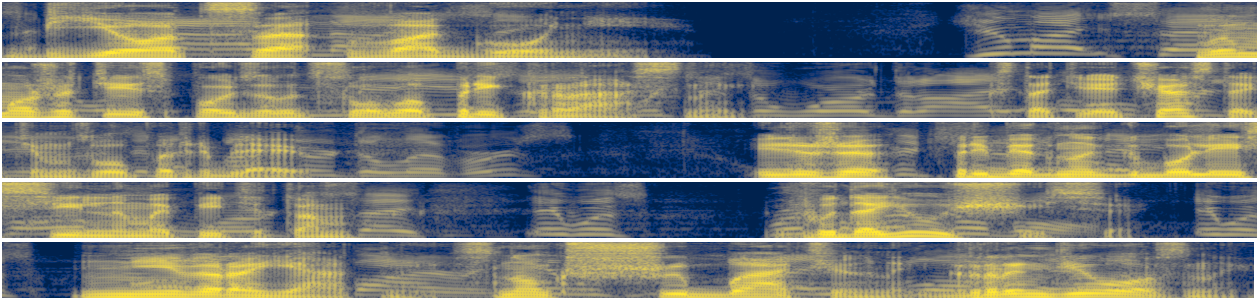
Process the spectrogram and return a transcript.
бьется в агонии. Вы можете использовать слово «прекрасный». Кстати, я часто этим злоупотребляю. Или же прибегнуть к более сильным эпитетам. Выдающийся, невероятный, сногсшибательный, грандиозный.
